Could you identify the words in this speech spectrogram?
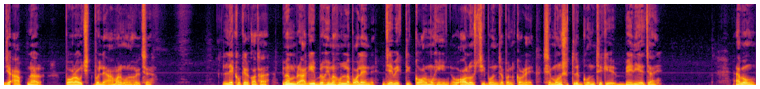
যে আপনার পড়া উচিত বলে আমার মনে হয়েছে। লেখকের কথা, ইমাম রাগিব রহিমাহুল্লাহ বলেন, যে ব্যক্তি কর্মহীন ও অলস জীবনযাপন করে, সে মনুষ্যত্বের গুণ থেকে বেরিয়ে যায়। এবং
